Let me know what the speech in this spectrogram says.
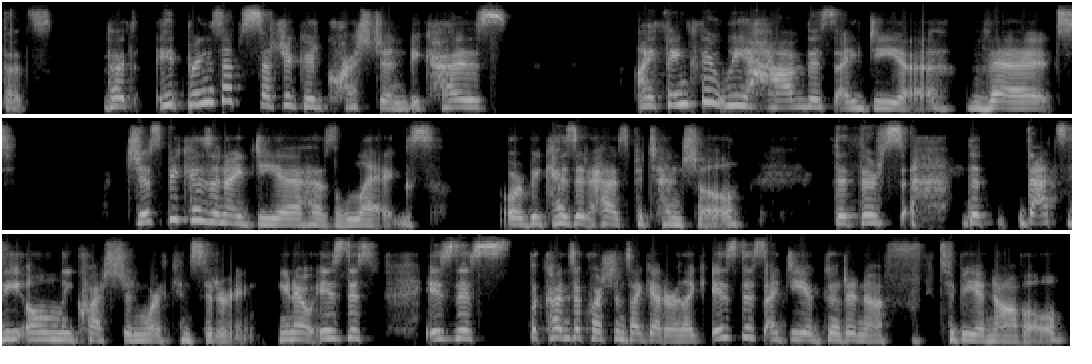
That's that it brings up such a good question because I think that we have this idea that just because an idea has legs or because it has potential that there's that that's the only question worth considering. You know is this is this the kinds of questions i get are like is this idea good enough to be a novel?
